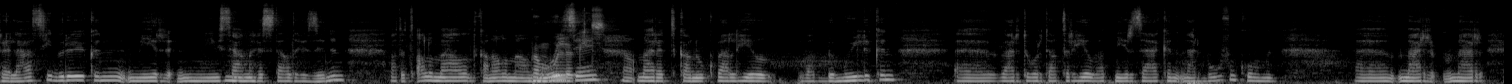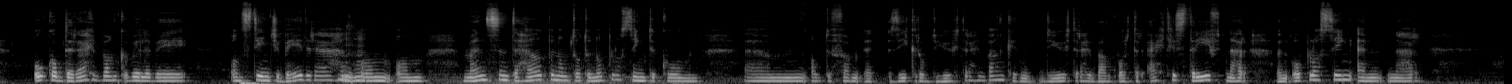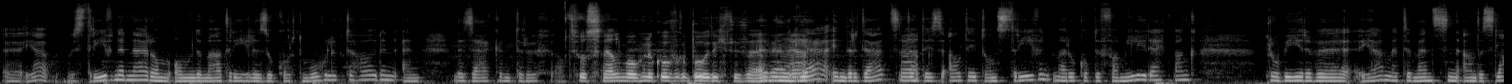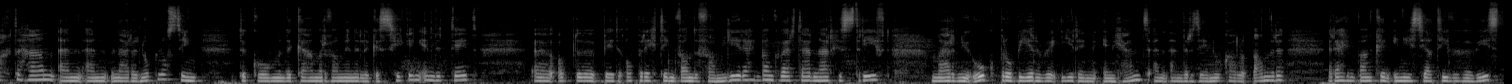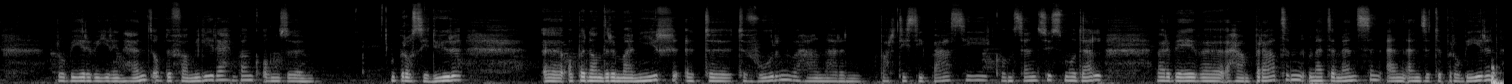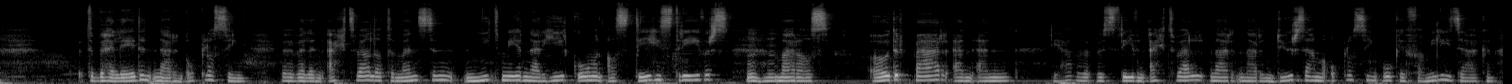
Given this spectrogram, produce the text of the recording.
relatiebreuken, meer nieuw samengestelde gezinnen. Wat het allemaal, het kan allemaal mooi Bemoeilijkt, zijn, ja. maar het kan ook wel heel wat bemoeilijken, eh, waardoor dat er heel wat meer zaken naar boven komen. Eh, maar, maar ook op de rechtbank willen wij ons steentje bijdragen Mhm. om, om mensen te helpen om tot een oplossing te komen. Ehm, op de eh, zeker op de jeugdrechtbank. In de jeugdrechtbank wordt er echt gestreefd naar een oplossing en naar... eh, ja, we streven ernaar om, om de maatregelen zo kort mogelijk te houden en de zaken terug Zo snel mogelijk overbodig te zijn. eh, wel, ja. ja. inderdaad. Ja. Dat is altijd ons streven. Maar ook op de familierechtbank proberen we ja, met de mensen aan de slag te gaan en, en naar een oplossing te komen. De Kamer van Minnelijke Schikking in de tijd. eh, op de, bij de oprichting van de familierechtbank werd daar naar gestreefd. Maar nu ook proberen we hier in, in Gent, en, en er zijn ook al op andere rechtbanken initiatieven geweest, proberen we hier in Gent op de familierechtbank onze procedure eh, op een andere manier eh, te, te voeren. We gaan naar een participatie-consensusmodel, waarbij we gaan praten met de mensen en, en ze te proberen te begeleiden naar een oplossing. We willen echt wel dat de mensen niet meer naar hier komen als tegenstrevers, maar als ouderpaar. En, en ja, we, we streven echt wel naar, naar een duurzame oplossing, ook in familiezaken.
